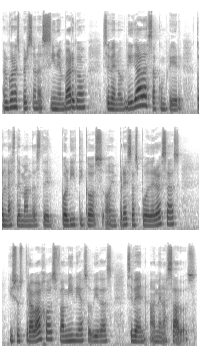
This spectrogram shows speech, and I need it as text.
Algunas personas, sin embargo, se ven obligadas a cumplir con las demandas de políticos o empresas poderosas y sus trabajos, familias o vidas se ven amenazados.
